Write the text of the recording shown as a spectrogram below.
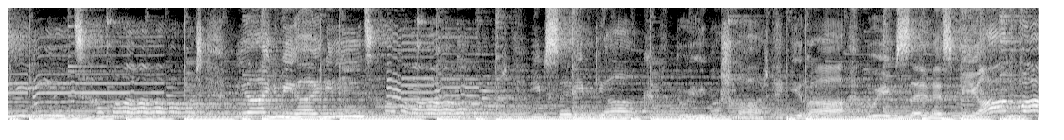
ինձ համար Միայն միայն ինձ համար Իմ սեր իմ կյանք դու իմ աշխար Իրա դու իմ սերն ես մի անմար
